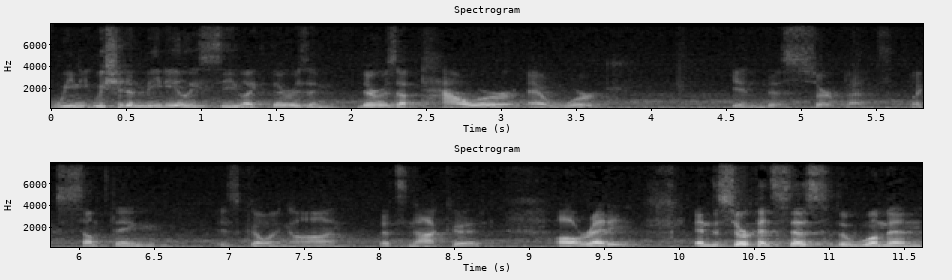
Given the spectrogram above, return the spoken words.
we, we should immediately see like there is, a, there is a power at work in this serpent. Like something is going on that's not good already. And the serpent says to the woman,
